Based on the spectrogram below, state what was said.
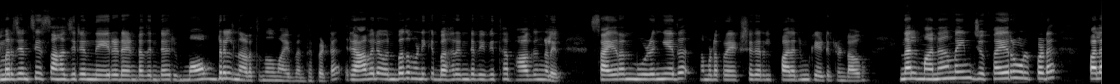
എമർജൻസി സാഹചര്യം നേരിടേണ്ടതിന്റെ ഒരു മോക്ക് ഡ്രിൽ നടത്തുന്നതുമായി ബന്ധപ്പെട്ട് രാവിലെ ഒൻപത് മണിക്ക് ബഹ്റിന്റെ വിവിധ ഭാഗങ്ങളിൽ സൈറൻ മുഴങ്ങിയത് നമ്മുടെ പ്രേക്ഷകരിൽ പലരും കേട്ടിട്ടുണ്ടാകും എന്നാൽ മനാമയും ജുഫൈറും ഉൾപ്പെടെ പല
